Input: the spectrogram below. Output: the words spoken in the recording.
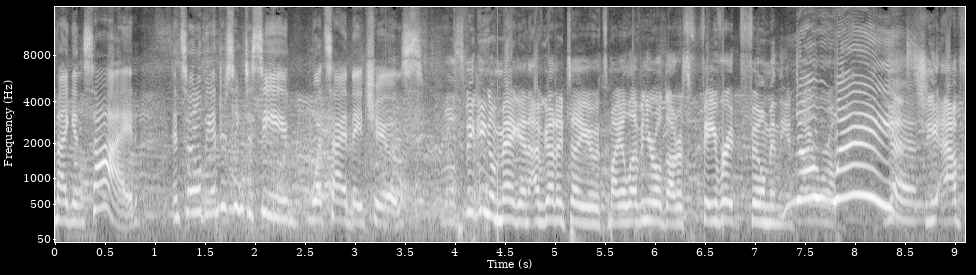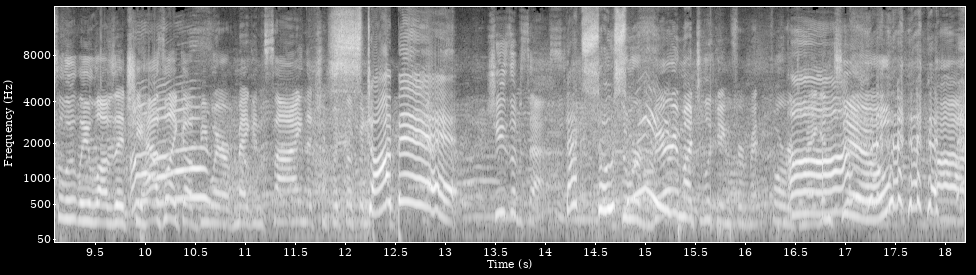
Megan's side, and so it'll be interesting to see what side they choose. Well, speaking of Megan, I've got to tell you, it's my 11 year old daughter's favorite film in the entire No world. way! Yes, she absolutely loves it. She has like a Beware of Megan sign that she puts up. Stop it! She's obsessed. That's so sweet. So we're very much looking for, forward to. Megan too. Uh,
